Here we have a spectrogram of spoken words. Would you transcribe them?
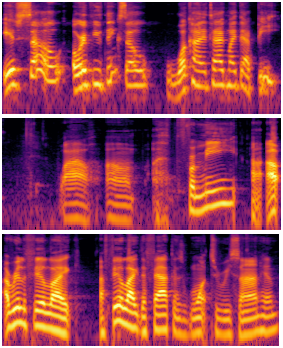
if so, or if you think so, what kind of tag might that be? Wow. Um, for me, I, I really feel like I feel like the Falcons want to resign him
